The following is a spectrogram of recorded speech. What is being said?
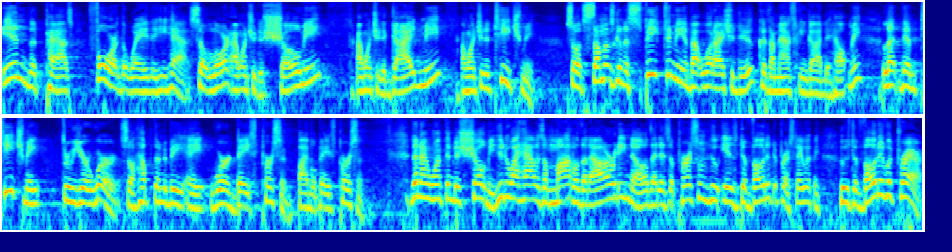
in the paths for the way that He has? So, Lord, I want you to show me. I want you to guide me. I want you to teach me. So, if someone's going to speak to me about what I should do, because I'm asking God to help me, let them teach me through your word. So help them to be a word based person, Bible based person. Then I want them to show me who do I have as a model that I already know that is a person who is devoted to prayer. Stay with me. Who's devoted with prayer.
